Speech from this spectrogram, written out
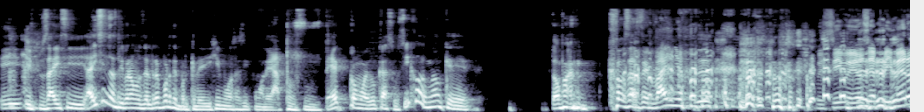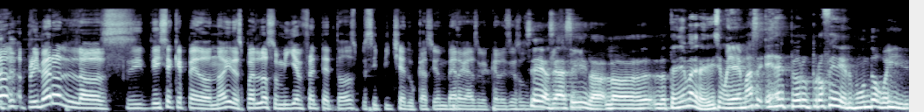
Y, y, pues ahí sí, ahí sí nos libramos del reporte porque le dijimos así como de, ah, pues usted cómo educa a sus hijos, ¿no? Que toman cosas del baño. Pues sí, güey. O sea, primero, primero los dice qué pedo, ¿no? Y después los humilla enfrente de todos. Pues sí, pinche educación vergas, güey, que les dio sus. Sí, o sea, sí, lo, lo, lo tenía madredísimo. Y además era el peor profe del mundo, güey.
